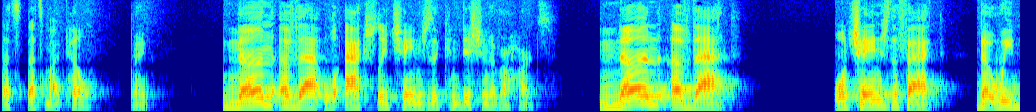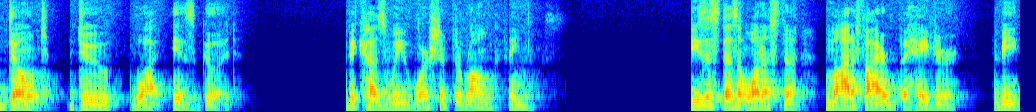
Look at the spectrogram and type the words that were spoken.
That's, that's my pill, right? None of that will actually change the condition of our hearts. None of that will change the fact that we don't do what is good because we worship the wrong things. Jesus doesn't want us to modify our behavior to be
